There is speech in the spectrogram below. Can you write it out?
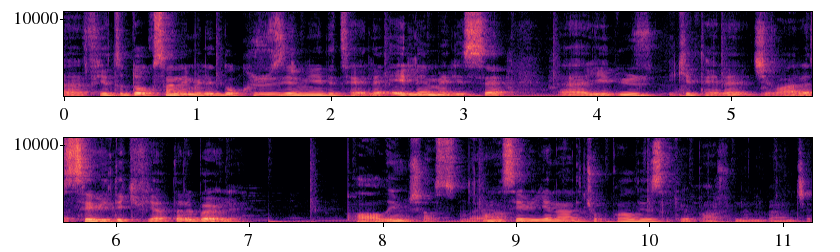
E, fiyatı 90 ml 927 TL, 50 ml ise e, 702 TL civarı. Sevil'deki fiyatları böyle. pahalıymış aslında ya. Ama Sevil genelde çok pahalıya satıyor parfümlerini bence.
